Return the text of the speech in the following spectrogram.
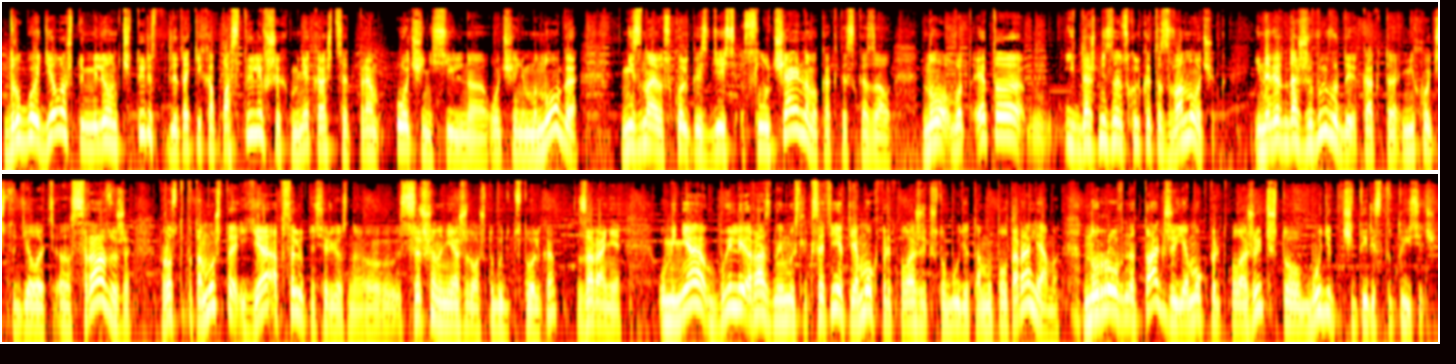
Другое дело, что миллион четыреста для таких опостыливших, мне кажется, это прям очень сильно, очень много. Не знаю, сколько здесь случайного, как ты сказал, но вот это, и даже не знаю, сколько это звоночек. И, наверное, даже выводы как-то не хочется делать э, сразу же, просто потому что я абсолютно серьезно, э, совершенно не ожидал, что будет столько заранее. У меня были разные мысли. Кстати, нет, я мог предположить, что будет там и полтора ляма, но ровно так же я мог предположить, что будет 400 тысяч.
